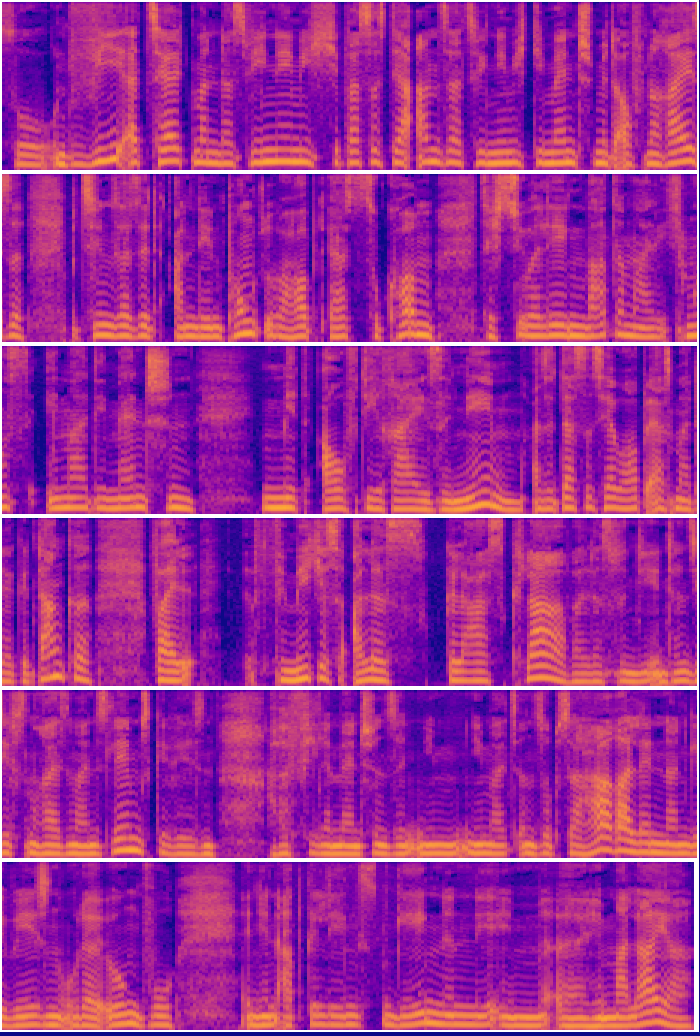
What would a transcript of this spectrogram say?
So, und wie erzählt man das? Wie nehme ich, was ist der Ansatz? Wie nehme ich die Menschen mit auf eine Reise? Beziehungsweise an den Punkt überhaupt erst zu kommen, sich zu überlegen, warte mal, ich muss immer die Menschen mit auf die Reise nehmen. Also das ist ja überhaupt erstmal der Gedanke, weil für mich ist alles glasklar, weil das sind die intensivsten Reisen meines Lebens gewesen. Aber viele Menschen sind nie, niemals in Subsahara-Ländern gewesen oder irgendwo in den abgelegensten Gegenden im äh, Himalaya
